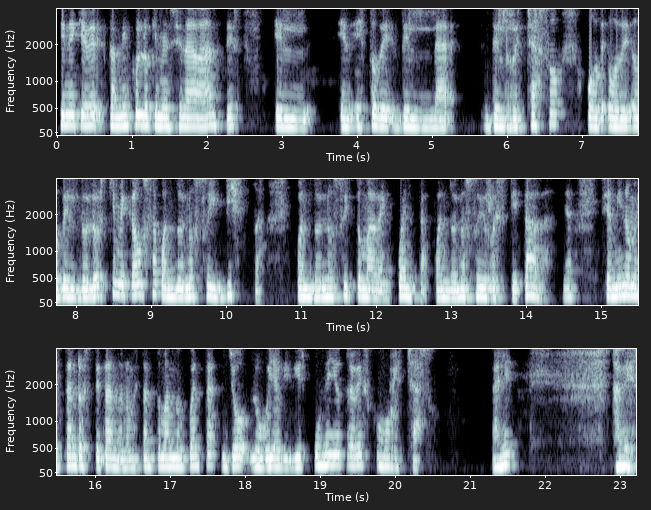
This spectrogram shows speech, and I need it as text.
tiene que ver también con lo que mencionaba antes, el, esto de, la, del rechazo o, del dolor que me causa cuando no soy vista, cuando no soy tomada en cuenta, cuando no soy respetada. ¿ya? Si a mí no me están respetando, no me están tomando en cuenta, yo lo voy a vivir una y otra vez como rechazo. ¿Vale? A ver,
